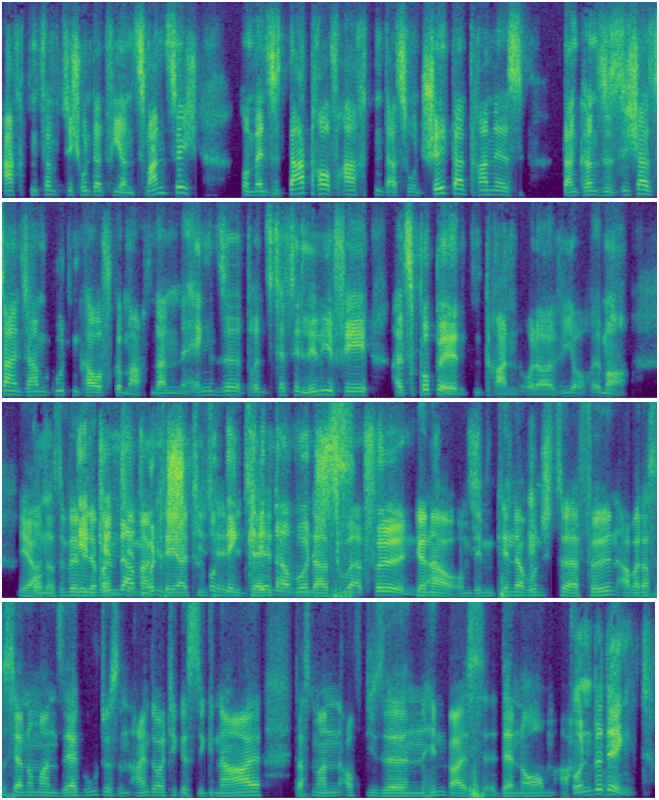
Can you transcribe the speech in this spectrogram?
58124. Und wenn Sie darauf achten, dass so ein Schild da dran ist, dann können Sie sicher sein, Sie haben einen guten Kauf gemacht. Und dann hängen Sie Prinzessin Lilifee als Puppe hinten dran oder wie auch immer. Ja, um da sind wir wieder beim Thema Kreativität. Um den Kinderwunsch um das, zu erfüllen. Genau, ja. um den Kinderwunsch zu erfüllen. Aber das ist ja nochmal ein sehr gutes und eindeutiges Signal, dass man auf diesen Hinweis der Norm achtet. Unbedingt,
